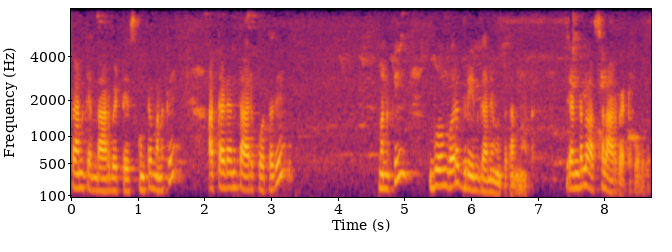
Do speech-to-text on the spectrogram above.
ఫ్యాన్ కింద ఆరబెట్టేసుకుంటే మనకి ఆ తడంతా ఆరిపోతుంది. మనకి గోంగూర గ్రీన్గానే ఉంటుంది అన్నమాట ఎండలో అస్సలు ఆరబెట్టకూడదు.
